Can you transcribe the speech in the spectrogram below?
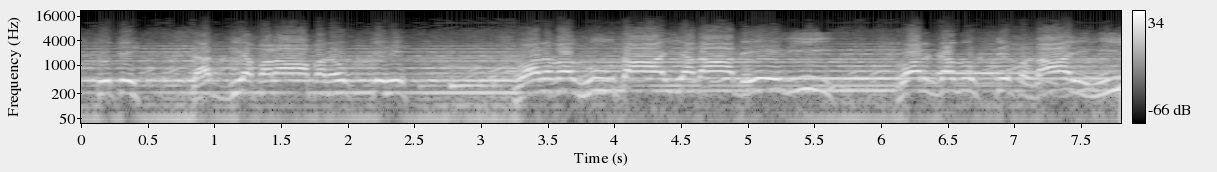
स्तुतिः सद्यपरापरोक्तिः सर्वभूता यदा देवी स्वर्गमुक्तिप्रदायिनी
